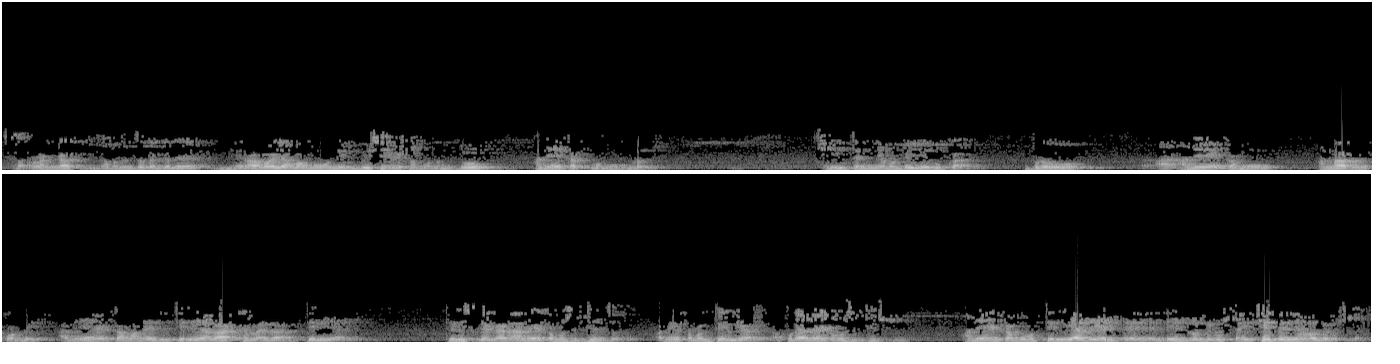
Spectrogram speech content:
సరళంగా గమనించదగ్గదే. నిరవయవము నిర్విశేషమునందు అనేకత్వము ఉండదు. చైతన్యం అంటే ఎరుక. ఇప్పుడు అనేకము అన్నారనుకోండి అనేకం అనేది తెలియాలా అక్కర్లేదా? తెలియాలి. తెలిస్తే కానీ అనేకము సిద్ధించదు. అనేకమని తెలియాలి. అప్పుడే అనేకము సిద్ధిస్తుంది. అనేకము తెలియాలి అంటే దేంట్లో తెలుస్తాయి? చైతన్యంలో తెలుస్తాయి.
